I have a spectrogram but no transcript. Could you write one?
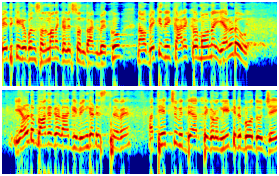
ವೇದಿಕೆಗೆ ಬಂದು ಸನ್ಮಾನ ಗಳಿಸುವಂತಾಗಬೇಕು. ನಾವು ಬೇಕಿದ್ರೆ ಈ ಕಾರ್ಯಕ್ರಮವನ್ನು ಎರಡು ಎರಡು ಭಾಗಗಳಾಗಿ ವಿಂಗಡಿಸ್ತೇವೆ. ಅತಿ ಹೆಚ್ಚು ವಿದ್ಯಾರ್ಥಿಗಳು ನೀಟ್ ಇರ್ಬೋದು ಜೈ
